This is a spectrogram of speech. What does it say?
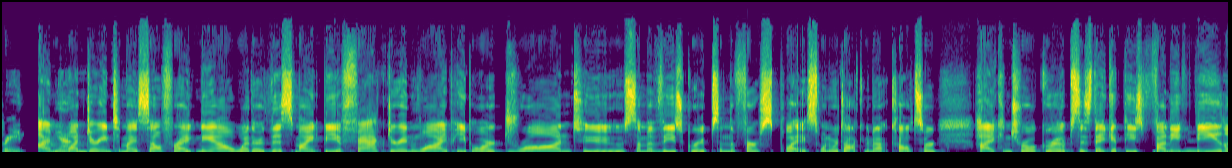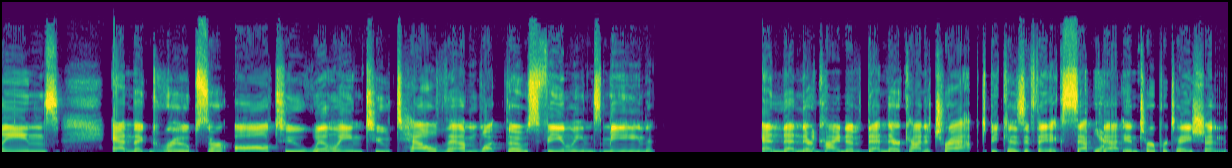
Right. I'm yeah. wondering to myself right now whether this might be a factor in why people are drawn to some of these groups in the first place when we're talking about cults or high control groups is they get these funny mm-hmm. feelings and the mm-hmm. groups are all too willing to tell them what those feelings mean and then they're kind of then they're kind of trapped because if they accept yeah. that interpretation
